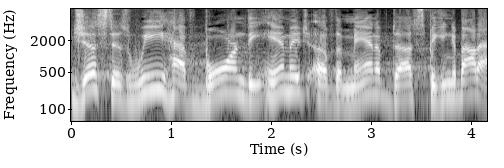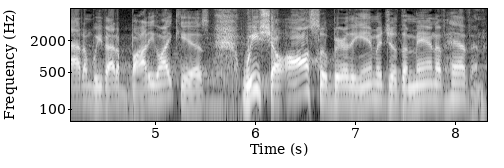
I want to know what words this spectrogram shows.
Just as we have borne the image of the man of dust, speaking about Adam, we've had a body like his, we shall also bear the image of the man of heaven.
